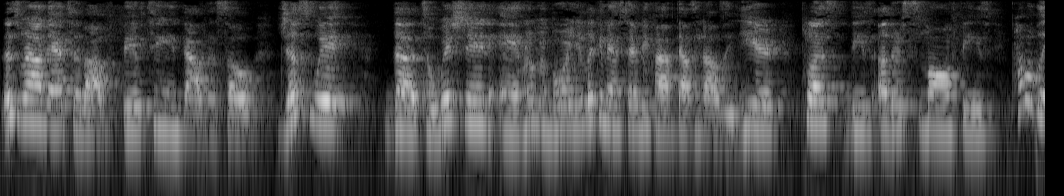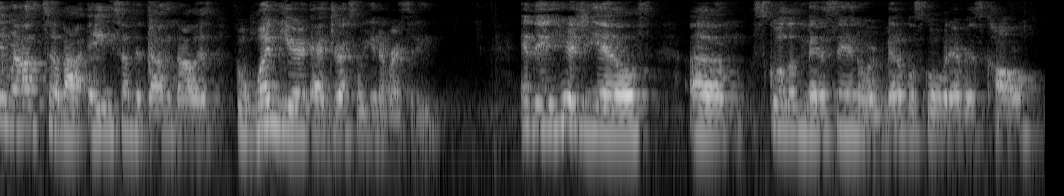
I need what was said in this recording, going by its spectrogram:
Let's round that to about 15000 So just with the tuition and room and board, you're looking at $75,000 a year, plus these other small fees, probably rounds to about 80 something thousand dollars for one year at Drexel University. And then here's Yale's um, School of Medicine or medical school, whatever it's called.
